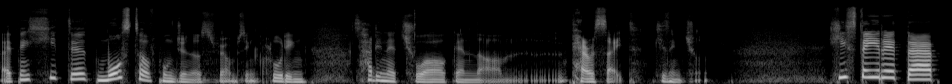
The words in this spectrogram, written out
I think he did most of Bong Joon-ho's films, including 살인의 추억 and um, Parasite, 기생충. He stated that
